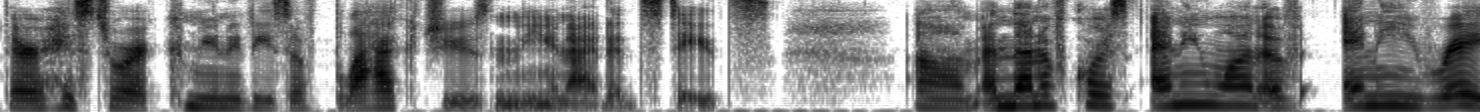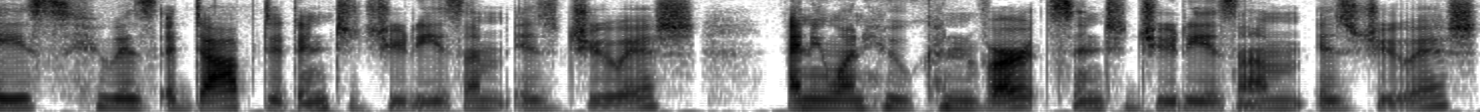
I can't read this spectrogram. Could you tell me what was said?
There are historic communities of black Jews in the United States. Um, and then, of course, anyone of any race who is adopted into Judaism is Jewish. Anyone who converts into Judaism is Jewish.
